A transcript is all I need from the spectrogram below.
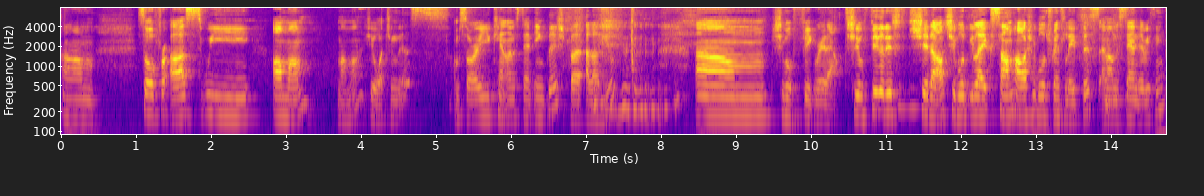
um, so for us we our mom mama if you're watching this i'm sorry you can't understand english but i love you um, she will figure it out she will figure this shit out she will be like somehow she will translate this and understand everything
